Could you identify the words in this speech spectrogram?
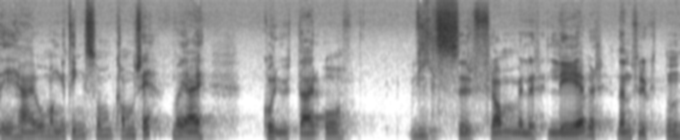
det, er jo mange ting som kan skje når jeg går ut der og viser fram eller lever den frukten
